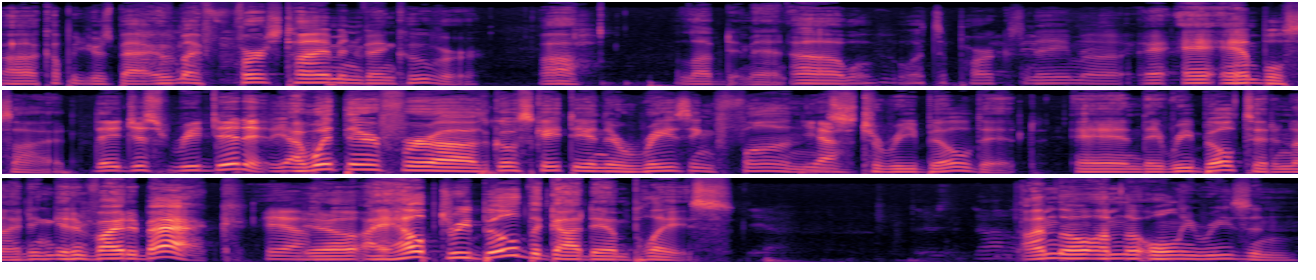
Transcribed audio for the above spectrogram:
uh, a couple years back. It was my first time in Vancouver. Oh, I loved it, man. Uh, wh- what's the park's name? Uh, a- a- Ambleside. They just redid it. Yeah, I went there for uh, Go Skate Day, and they're raising funds Yeah. to rebuild it. And they rebuilt it, and I didn't get invited back. Yeah. You know, I helped rebuild the goddamn place. I'm the I'm the only reason.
